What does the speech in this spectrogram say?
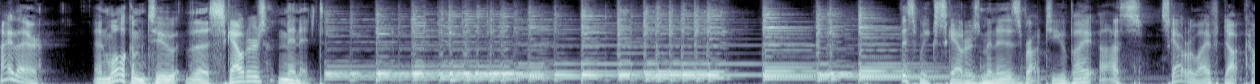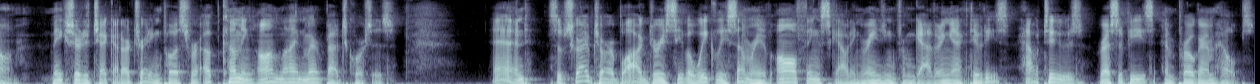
Hi there, and welcome to the Scouters Minute. This week's Scouters Minute is brought to you by us, ScouterLife.com. Make sure to check out our trading posts for upcoming online merit badge courses. And subscribe to our blog to receive a weekly summary of all things scouting, ranging from gathering activities, how to's, recipes, and program helps.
